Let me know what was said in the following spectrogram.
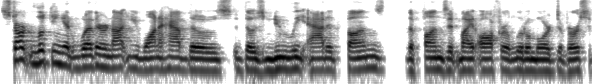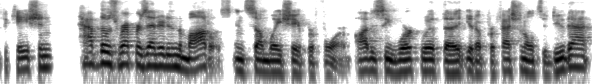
start looking at whether or not you want to have those those newly added funds the funds that might offer a little more diversification have those represented in the models in some way shape or form. Obviously work with a you know professional to do that.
